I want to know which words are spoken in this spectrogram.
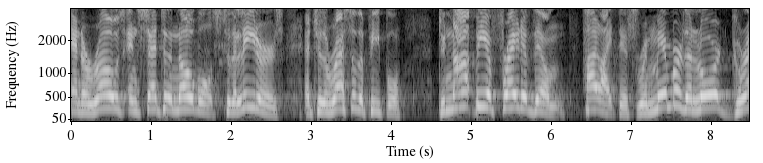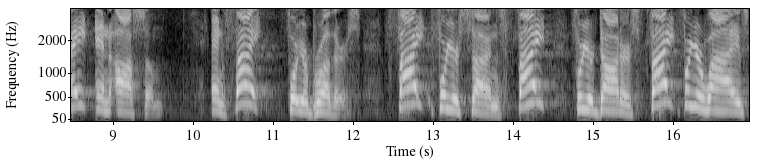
and arose and said to the nobles, to the leaders, and to the rest of the people, Do not be afraid of them. Highlight this. Remember the Lord great and awesome, and fight for your brothers, fight for your sons, fight for your daughters, fight for your wives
